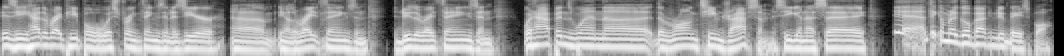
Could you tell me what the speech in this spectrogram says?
is he had the right people whispering things in his ear, um, you know, the right things and to do the right things. And what happens when uh, the wrong team drafts him? Is he going to say, "Yeah, I think I'm going to go back and do baseball"?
